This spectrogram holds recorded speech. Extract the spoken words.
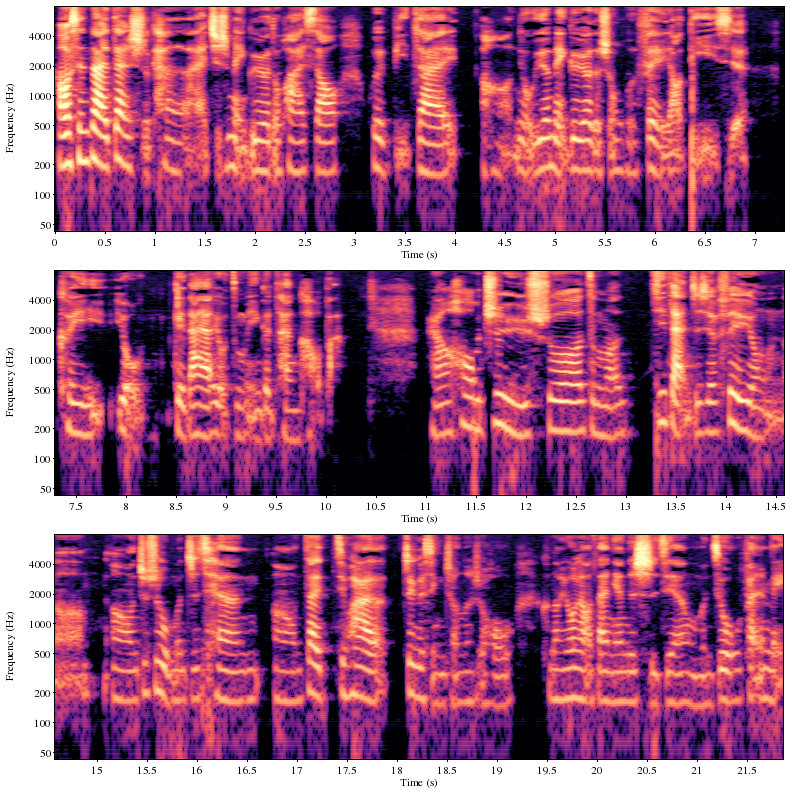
然后现在暂时看来，其实每个月的花销会比在啊纽约每个月的生活费要低一些，可以有给大家有这么一个参考吧。然后至于说怎么。积攒这些费用呢，嗯，就是我们之前嗯在计划这个行程的时候，可能有两三年的时间，我们就反正每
